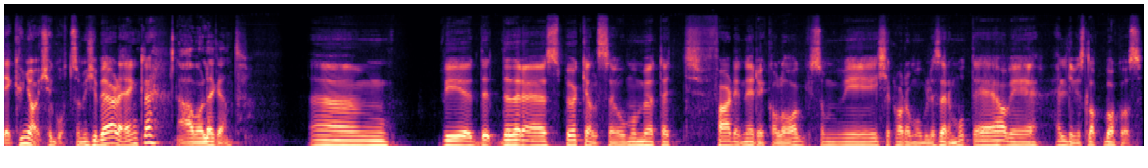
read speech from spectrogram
det kunne jo ikke gått så mye bedre, egentlig. Ja, det var lekent. Ehm, vi, det, det der spøkelset om å møte et ferdig nedrykka lag som vi ikke klarer å mobilisere mot, det har vi heldigvis lagt bak oss.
